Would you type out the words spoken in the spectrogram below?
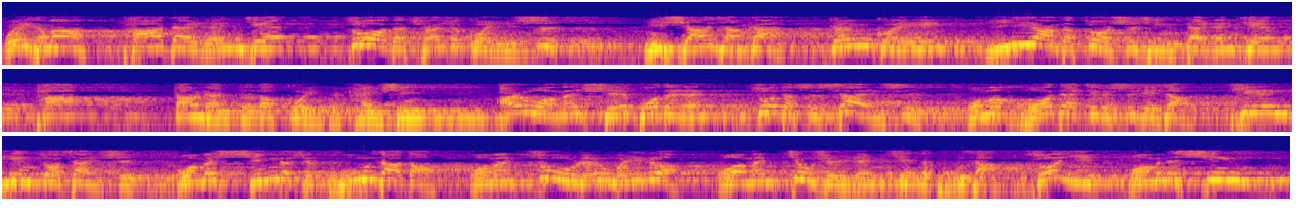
为什么他在人间做的全是鬼事？你想想看，跟鬼一样的做事情，在人间他当然得到鬼的开心。而我们学佛的人做的是善事，我们活在这个世界上，天天做善事，我们行的是菩萨道，我们助人为乐，我们就是人间的菩萨，所以我们的心。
